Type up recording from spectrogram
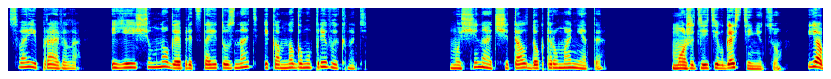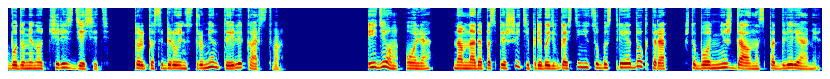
свои правила, и ей еще многое предстоит узнать и ко многому привыкнуть. Мужчина отсчитал доктору монеты. «Можете идти в гостиницу. Я буду минут через десять. Только соберу инструменты и лекарства». Идем, Оля. Нам надо поспешить и прибыть в гостиницу быстрее доктора, чтобы он не ждал нас под дверями»,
